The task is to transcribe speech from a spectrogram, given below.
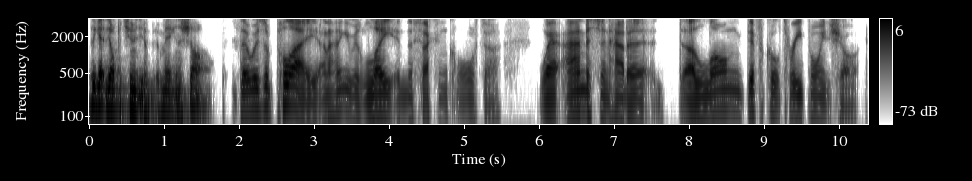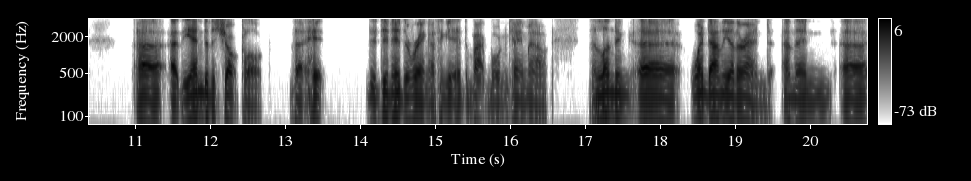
to get the opportunity of making a shot there was a play, and I think it was late in the second quarter, where Anderson had a a long, difficult three point shot uh, at the end of the shot clock that hit. It didn't hit the ring. I think it hit the backboard and came out. And London uh, went down the other end, and then uh,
